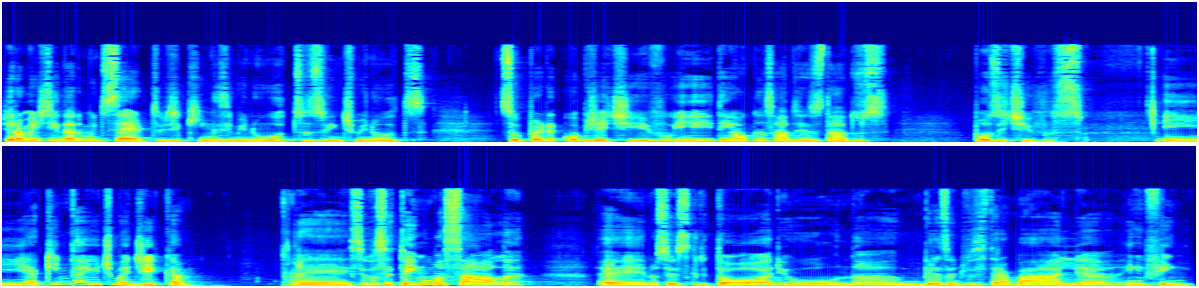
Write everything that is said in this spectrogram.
geralmente tem dado muito certo, de 15 minutos, 20 minutos, super objetivo e tem alcançado resultados positivos. E a quinta e última dica é: se você tem uma sala é, no seu escritório ou na empresa onde você trabalha, enfim,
